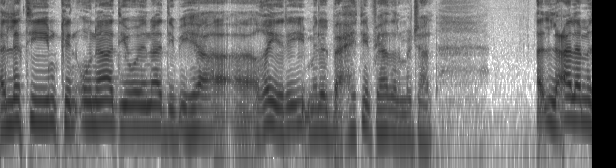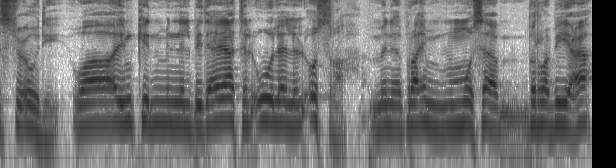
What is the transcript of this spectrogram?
التي يمكن أنادي وينادي بها آه، غيري من الباحثين في هذا المجال. العلم السعودي ويمكن من البدايات الأولى للأسرة من إبراهيم بن موسى بن ربيعة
